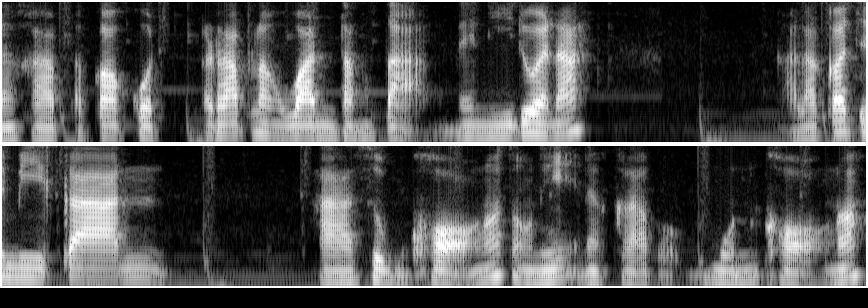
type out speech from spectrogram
นะครับ แล้วก็กดรับรางวัลต่างๆ ในนี้ด้วยนะ แล้วก็จะมีการาสุ่มของเนาะตรงนี้นะครับผมหมุนของเนาะ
